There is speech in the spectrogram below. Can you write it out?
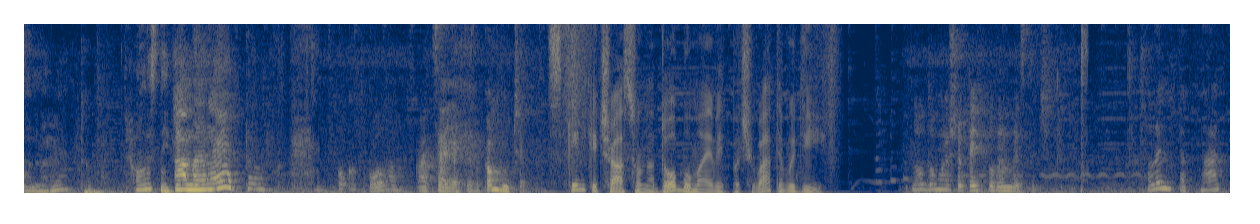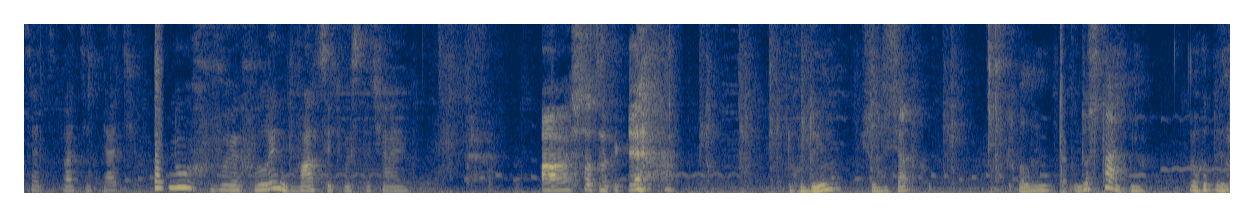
Амарето. Голосніше. Амарето. Кока-кола. А ця як його? Камбуча. Скільки часу на добу має відпочивати водій? Ну, думаю, що 5 хвилин вистачить. Хвилин 15-25. Ну, хвилин 20 вистачає. А що це таке? Годину. 60 хвилин. Достатньо. Годину.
